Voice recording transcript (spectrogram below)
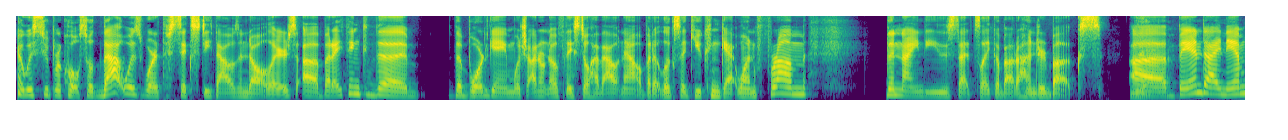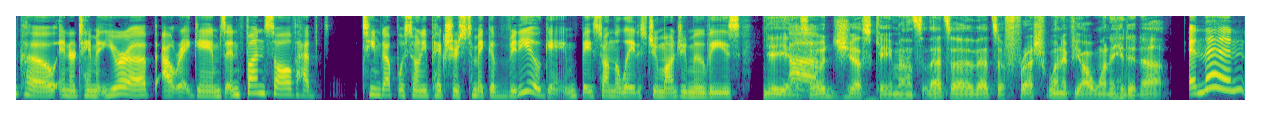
it was super cool. So that was worth sixty thousand uh, dollars. But I think the the board game, which I don't know if they still have out now, but it looks like you can get one from the '90s. That's like about a hundred bucks. Uh, Bandai Namco Entertainment Europe, Outright Games, and FunSolve have teamed up with Sony Pictures to make a video game based on the latest Jumanji movies. yeah, yeah. Um, so it just came out. So that's a that's a fresh one if y'all want to hit it up. And then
